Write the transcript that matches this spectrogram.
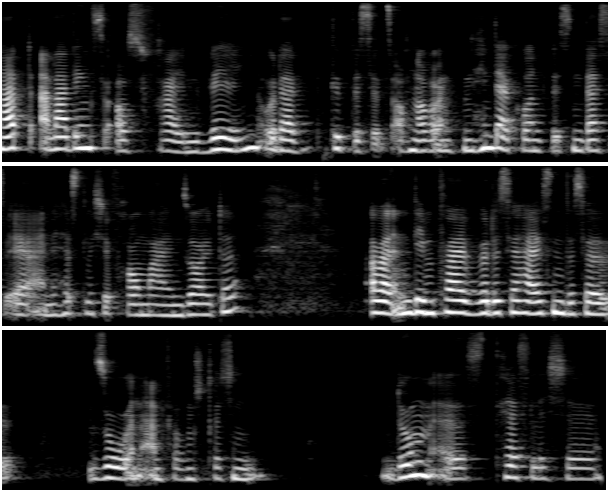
hat, allerdings aus freien Willen. Oder gibt es jetzt auch noch irgendein Hintergrundwissen, dass er eine hässliche Frau malen sollte? Aber in dem Fall würde es ja heißen, dass er so in Anführungsstrichen dumm ist, hässliche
